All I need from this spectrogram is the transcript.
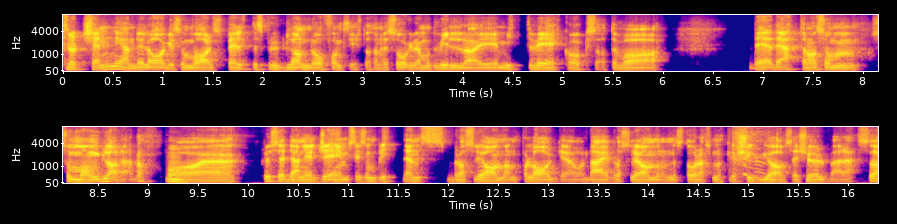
til å kjenne igjen det laget som var, spilte sprudlende offensivt. At jeg så det mot Villa i midtveka også, at det var det, det er et eller annet som, som mangler der. da. Mm. Og, Pluss er Daniel James liksom blitt den brasilianeren på laget, og de brasilianerne står der som noen skygger av seg sjøl, bare. Så,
